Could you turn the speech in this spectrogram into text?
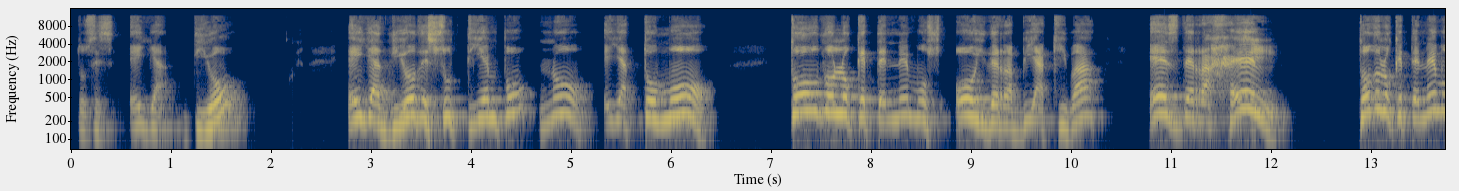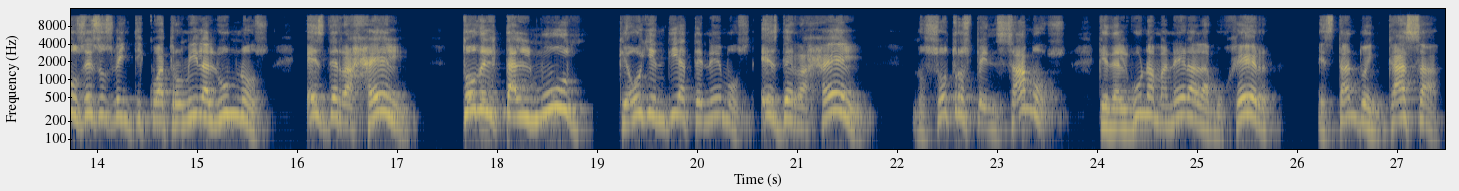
Entonces, ella dio, ella dio de su tiempo, no, ella tomó todo lo que tenemos hoy de Rabbi Akiva es de Rahel. Todo lo que tenemos de esos 24 mil alumnos es de Rahel. Todo el Talmud que hoy en día tenemos es de Rahel. Nosotros pensamos que de alguna manera la mujer, estando en casa,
